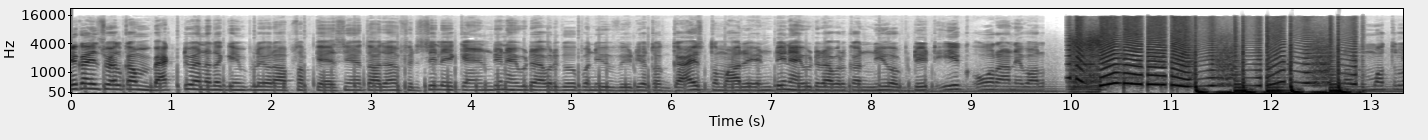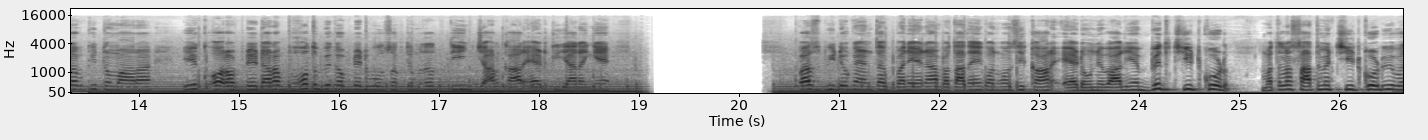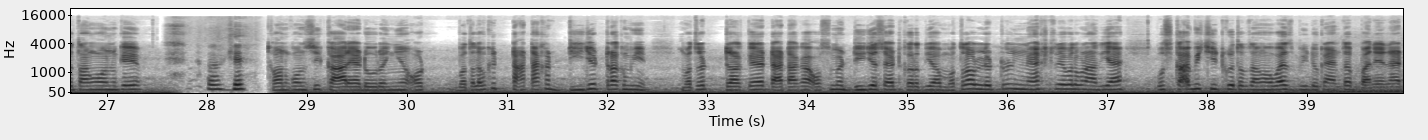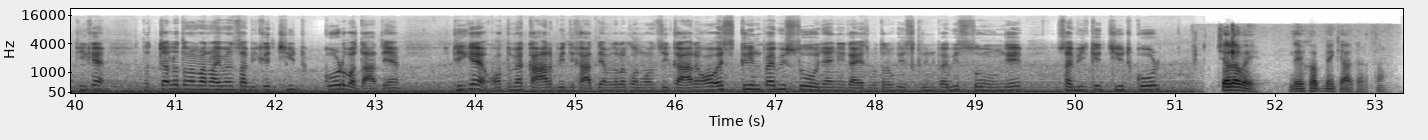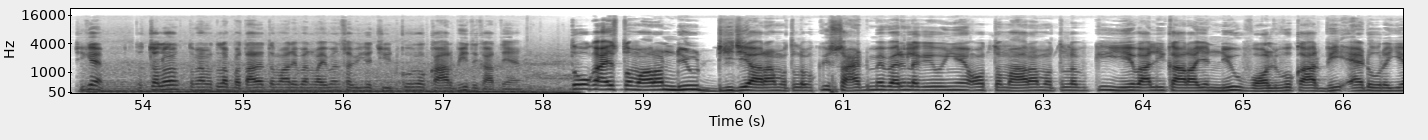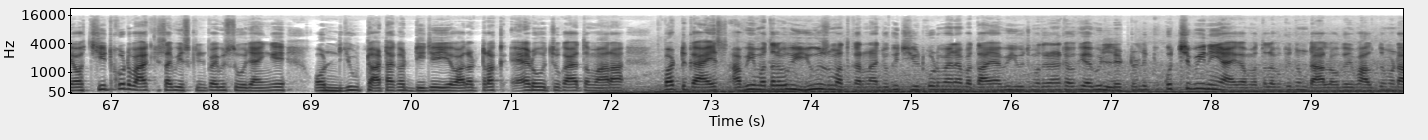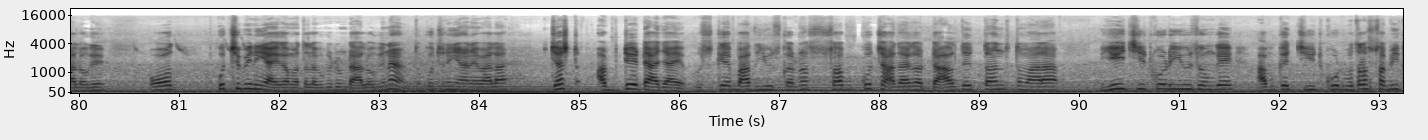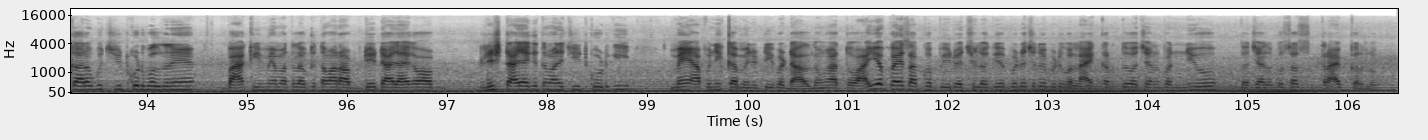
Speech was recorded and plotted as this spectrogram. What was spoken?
Hey guys welcome back to another game play और आप सब कैसे हैं? तो आज हम फिर से लेके इंडियन हैवी ड्राइवर के ऊपर न्यू वीडियो तो गाइस तुम्हारे इंडियन हैवी ड्राइवर का न्यू अपडेट एक और आने वाला। मतलब कि तुम्हारा एक और अपडेट आ रहा बहुत बिग अपडेट बोल सकते हो। मतलब तीन चार कार ऐड की जा रही हैं। बस वीडियो के एंड तक बने ना बताते हैं कौन कौन सी कार ऐड होने वाली है। विद चीट कोड मतलब साथ में चीट कोड भी बताऊँगा उनके। ओके कौन कौन सी कार ऐड हो रही हैं और मतलब कि टाटा का डीजे ट्रक भी है। मतलब ट्रक है टाटा का उसमें डीजे सेट कर दिया मतलब लिटरली नेक्स्ट लेवल बना दिया है। उसका भी चीट कोड बताऊँगा बस वीडियो का एंड तक बने रहना ठीक है? तो चलो तुम्हें वन बाई वन सभी के चीट कोड बताते हैं ठीक है? और तुम्हें कार भी दिखाते हैं मतलब कौन कौन सी कार है। और स्क्रीन पर भी शो हो जाएँगे गाइस मतलब कि स्क्रीन पर भी शो होंगे सभी के चीट कोड चलो भाई। देखो अब मैं क्या करता हूँ। ठीक है तो चलो, तुम्हें मतलब बता रहे तुम्हारे वन बाई वन सभी के चीट को कार भी दिखाते हैं। तो गाइस तुम्हारा न्यू डीजे आ रहा मतलब कि साइड में वायरिंग लगी हुई है और तुम्हारा मतलब कि ये वाली कार आ, ये न्यू वॉल्वो कार भी ऐड हो रही है और चीट कोड बाकी सभी स्क्रीन पर भी सो जाएँगे और न्यू टाटा का डीजे ये वाला ट्रक ऐड हो चुका है तुम्हारा। बट गाइस अभी मतलब कि यूज़ मत करना, जो कि चीट कोड मैंने बताया, अभी यूज़ मत करना क्योंकि अभी लिटरली कुछ भी नहीं आएगा मतलब कि तुम डालोगे, फालतू में डालोगे और कुछ भी नहीं आएगा मतलब कि तुम डालोगे ना तो कुछ नहीं आने वाला। जस्ट अपडेट आ जाए, उसके बाद यूज़ करना, सब कुछ आ जाएगा। डालते तुरंत तुम्हारा यही चीट कोड यूज़ होंगे। अब के चीट कोड मतलब सभी कारों को चीट कोड बोल रहे हैं। बाकी में मतलब कि तुम्हारा अपडेट आ जाएगा और लिस्ट आ जाएगी तुम्हारी चीट कोड की। मैं अपनी कम्युनिटी पर डाल दूँगा। तो आइए अब कैसे आपको वीडियो अच्छी लगी वीडियो चलो वीडियो को लाइक कर दो। चैनल पर न्यू हो तो चैनल को सब्सक्राइब कर लो।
